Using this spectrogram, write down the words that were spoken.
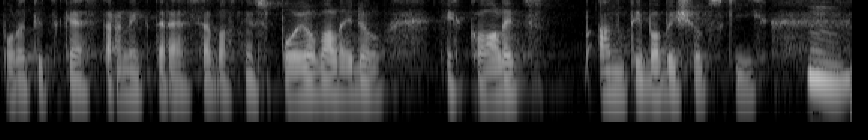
politické strany, které se vlastně spojovaly do těch koalic antibabišovských. Hmm.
